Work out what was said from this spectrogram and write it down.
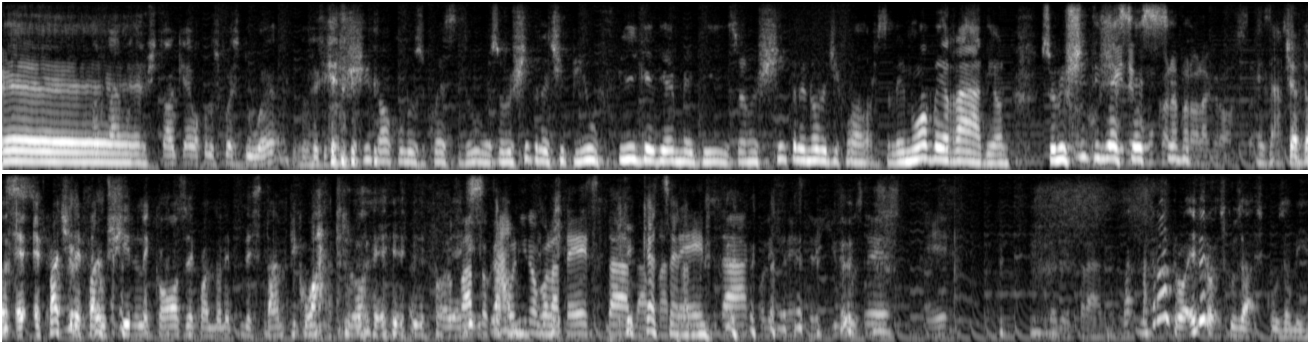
Eh, è uscito anche Oculus Quest 2. è uscito Oculus Quest 2, sono uscite le CPU fighe di AMD, sono uscite le nuove GeForce, le nuove Radeon, sono usciti gli SSD. una parola grossa. Esatto. Certo, è, è facile far uscire le cose quando ne, ne stampi 4 e Ho fatto capolino con la testa Che da una tenda con le finestre chiuse e. Ma, ma tra l'altro è vero, scusa, scusami,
